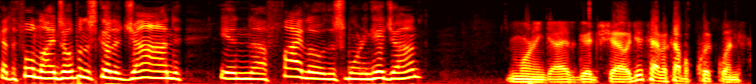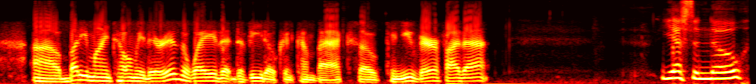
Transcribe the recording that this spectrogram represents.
Got the phone lines open. Let's go to John in uh, Philo this morning. Hey, John. Good morning, guys. Good show. Just have a couple quick ones. Uh, a buddy of mine told me there is a way that DeVito can come back. So can you verify that? Yes and no.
